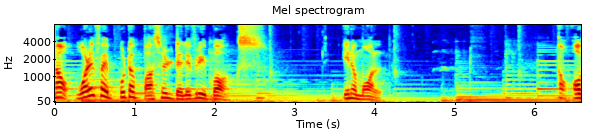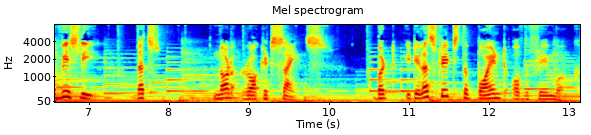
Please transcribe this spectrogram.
Now, what if I put a parcel delivery box in a mall? Now, obviously, that's not rocket science, but it illustrates the point of the framework.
